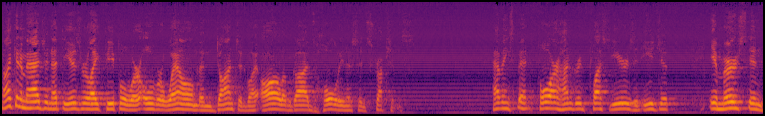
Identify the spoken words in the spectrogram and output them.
Now, I can imagine that the Israelite people were overwhelmed and daunted by all of God's holiness instructions. Having spent 400 plus years in Egypt, immersed in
